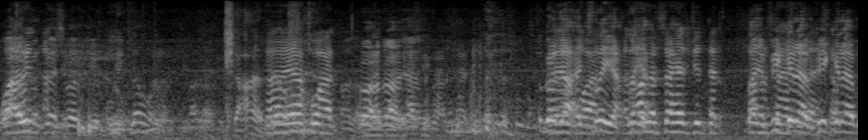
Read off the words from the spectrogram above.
واحد وأريد منكم يا إخوان. روح روح. اقعد يا حاج ريح الأمر سهل جدا. طيب في كلام في. كلام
